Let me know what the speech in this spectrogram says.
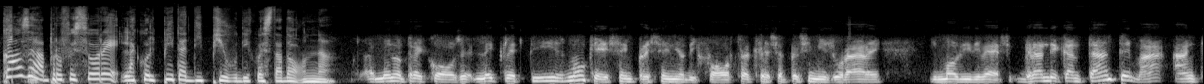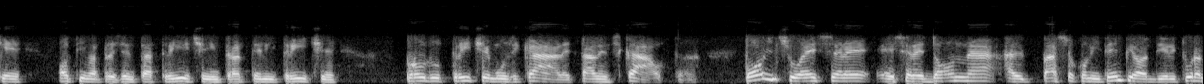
Cosa, professore, l'ha colpita di più di questa donna? Almeno tre cose. L'eclettismo che è sempre segno di forza, cioè sapersi misurare in modi diversi. Grande cantante ma anche ottima presentatrice, intrattenitrice, produttrice musicale, talent scout. Poi il suo essere, essere donna al passo con i tempi o addirittura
